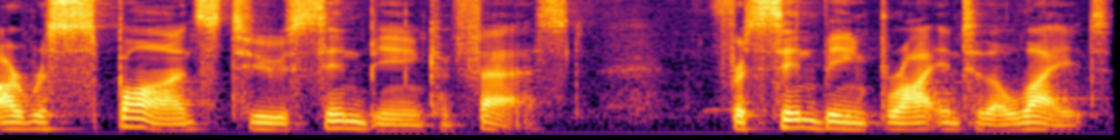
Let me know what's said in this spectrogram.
our response to sin being confessed, for sin being brought into the light.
